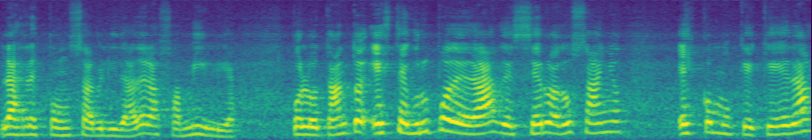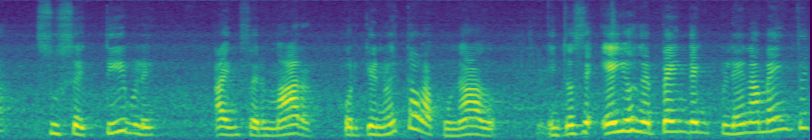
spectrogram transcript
la responsabilidad de la familia. Por lo tanto, este grupo de edad de 0 a 2 años es como que queda susceptible a enfermar porque no está vacunado. Entonces ellos dependen plenamente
